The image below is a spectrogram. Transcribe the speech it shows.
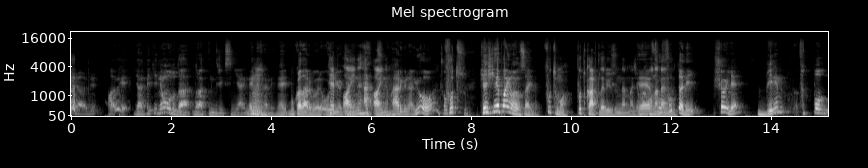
yani. Abi yani peki ne oldu da bıraktın diyeceksin yani nedir Hmm. hani ne, bu kadar böyle oynuyorken. aynı, hep Her- aynı mı? Her gün yo çok Fut, keşke hep aynı olsaydı. fut mu? Fut kartları yüzünden mi acaba? Ee, Ona fut, ben fut da değil. Şöyle benim futbol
